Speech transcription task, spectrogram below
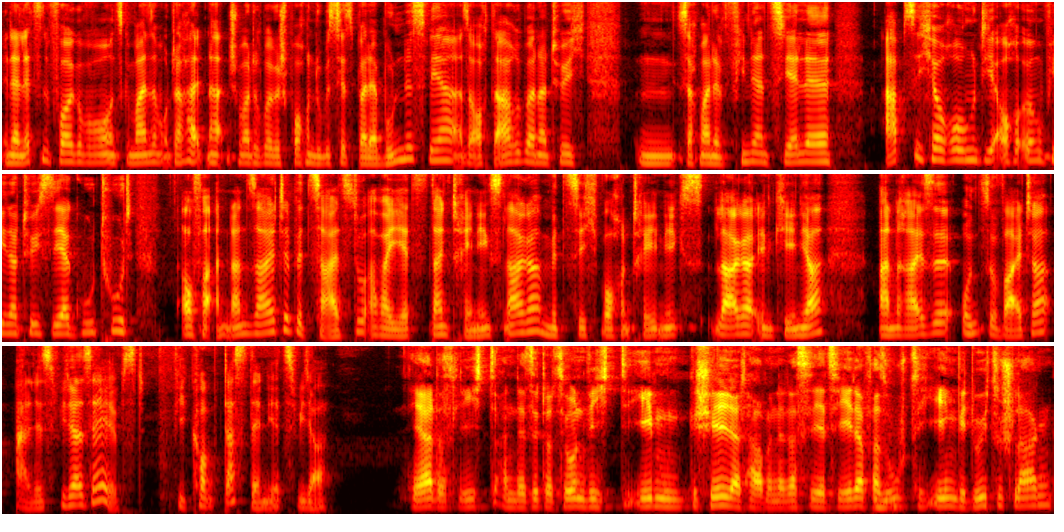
in der letzten Folge, wo wir uns gemeinsam unterhalten hatten, schon mal drüber gesprochen, du bist jetzt bei der Bundeswehr, also auch darüber natürlich, mh, hm, ich sag mal, eine finanzielle Absicherung, die auch irgendwie natürlich sehr gut tut. Auf der anderen Seite bezahlst du aber jetzt dein Trainingslager mit zig Wochen Trainingslager in Kenia, Anreise und so weiter, alles wieder selbst. Wie kommt das denn jetzt wieder? Ja, das liegt an der Situation, wie ich eben geschildert habe, ne? dass jetzt jeder versucht, sich irgendwie durchzuschlagen.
